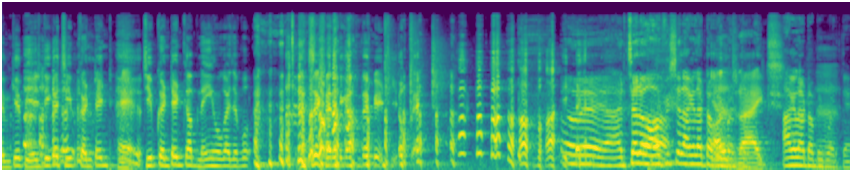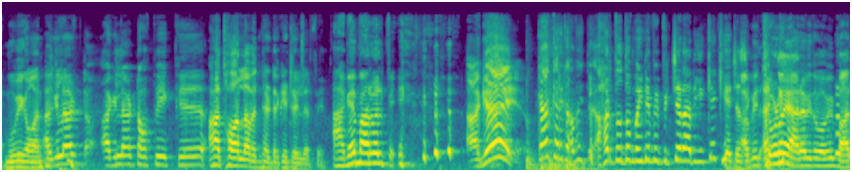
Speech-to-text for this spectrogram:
एमके पीएचडी का चीप कंटेंट है। चीप कंटेंट कब नहीं होगा जब वो ऐसे करेगा अपने वीडियो पे। अबे यार चलो ऑफिशियल अगला टॉपिक हैं। right. अगला टॉपिक बढ़ते हैं। मूविंग ऑन अगला अगला टॉपिक हाँ थॉर लव एंड थंडर के ट्रेलर पे। आ गए मार्वल पे। आगे। क्या करेगा? अभी हर दो दो महीने पे पिक्चर आ रही है क्या किया जा अभी सकता है? छोड़ो यार अभी तो अभी बात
